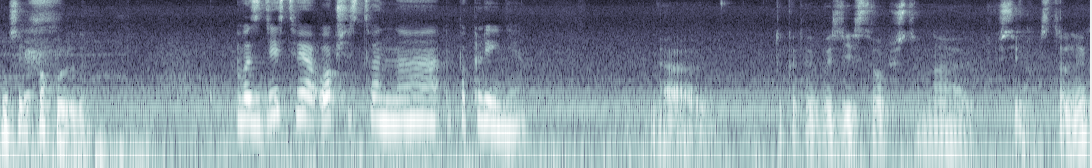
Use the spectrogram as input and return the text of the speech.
ну, кстати, похоже, да. Воздействие общества на поколение. А, так это воздействие общества на всех остальных.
